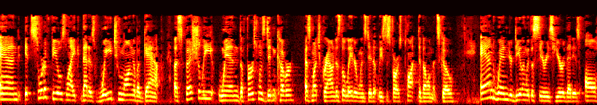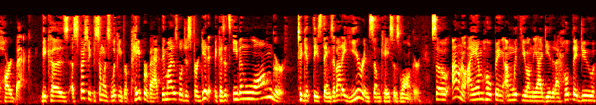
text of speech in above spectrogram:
And it sort of feels like that is way too long of a gap, especially when the first ones didn't cover as much ground as the later ones did, at least as far as plot developments go. And when you're dealing with a series here that is all hardback. Because, especially if someone's looking for paperback, they might as well just forget it because it's even longer to get these things, about a year in some cases longer. So, I don't know. I am hoping, I'm with you on the idea that I hope they do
